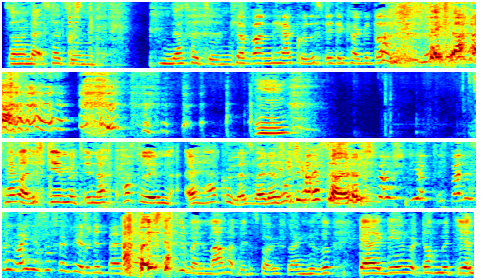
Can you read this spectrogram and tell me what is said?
sondern da ist halt so ein, da ist halt so ein Ich habe an Herkules Edeka gedacht. Ja, Mann, ich gehe mit ihr nach Kassel in äh, Herkules, weil der so viel ich, besser ist. nicht verstanden. Ich war das immer hier so verwirrt drin bei der. Aber ich dachte, meine Mama hat mir das vorgeschlagen. Die so, ja, geh doch mit ihr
